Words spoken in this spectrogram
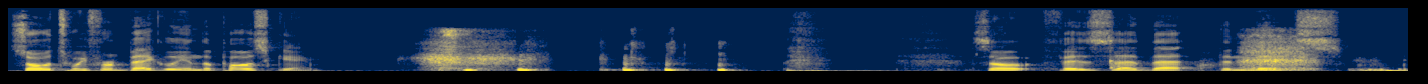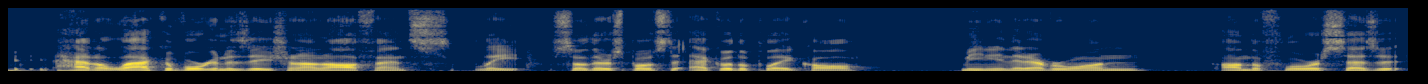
So a tweet from Begley in the post game. so Fizz said that the Knicks had a lack of organization on offense late, so they're supposed to echo the play call, meaning that everyone on the floor says it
